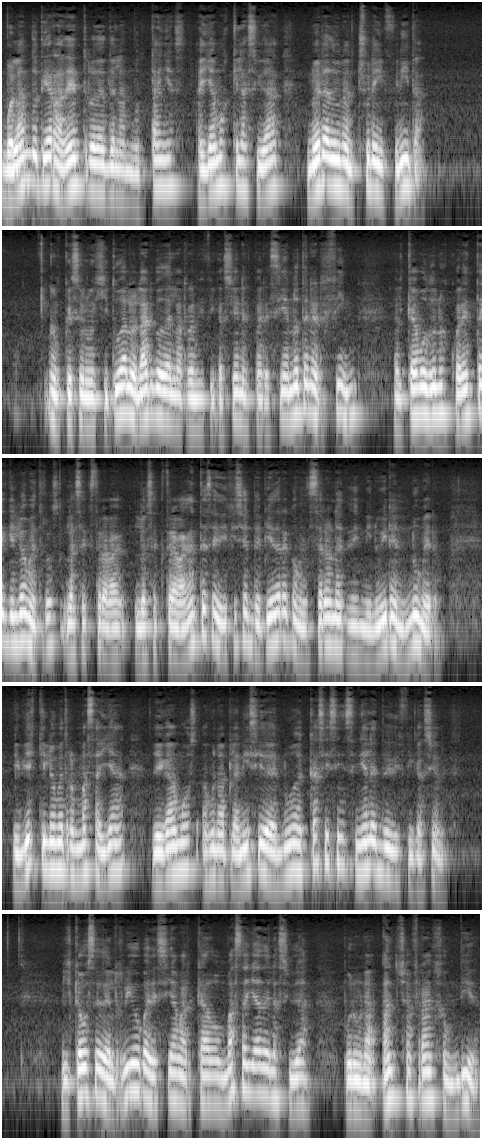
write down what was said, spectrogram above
Volando tierra adentro desde las montañas, hallamos que la ciudad no era de una anchura infinita. Aunque su longitud a lo largo de las ramificaciones parecía no tener fin, al cabo de unos 40 kilómetros los extravagantes edificios de piedra comenzaron a disminuir en número, y 10 kilómetros más allá llegamos a una planicie desnuda casi sin señales de edificaciones. El cauce del río parecía marcado más allá de la ciudad por una ancha franja hundida,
